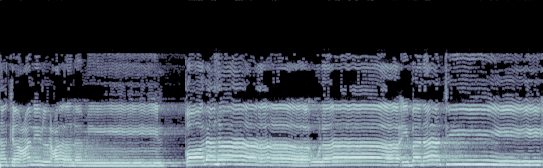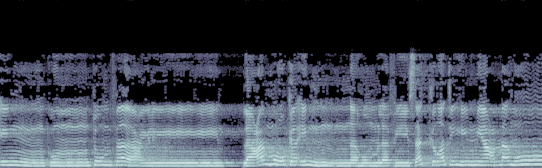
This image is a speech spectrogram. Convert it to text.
ننهك عن العالمين. قال هؤلاء بناتي إن كنتم فاعلين. لعمرك إنهم لفي سكرتهم يعمهون.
